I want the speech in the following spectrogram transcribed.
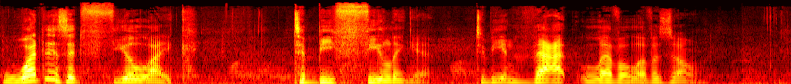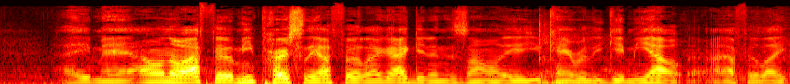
what does it feel like to be feeling it, to be in that level of a zone? Hey man, I don't know. I feel me personally. I feel like I get in the zone. You can't really get me out. I feel like,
